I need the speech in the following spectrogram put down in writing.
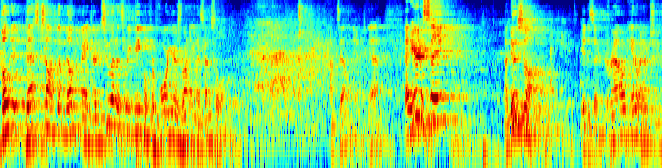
Voted best chocolate milk maker, two out of three people for four years running in his household. I'm telling you, yeah. And here to sing a new song. It is a crowd interaction,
